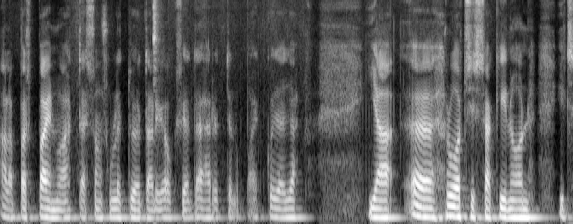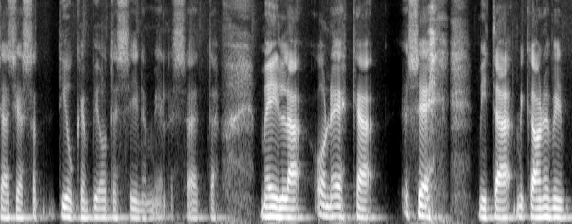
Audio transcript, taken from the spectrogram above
alapas painua, tässä on sulle työtarjouksia tai harjoittelupaikkoja. Ja, ja ö, Ruotsissakin on itse asiassa tiukempi ote siinä mielessä, että meillä on ehkä se, mitä, mikä on hyvin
